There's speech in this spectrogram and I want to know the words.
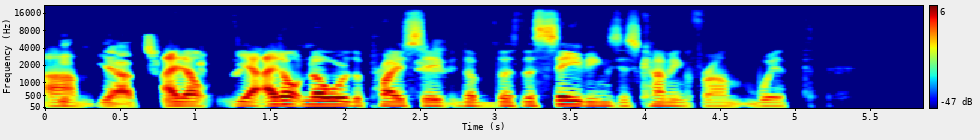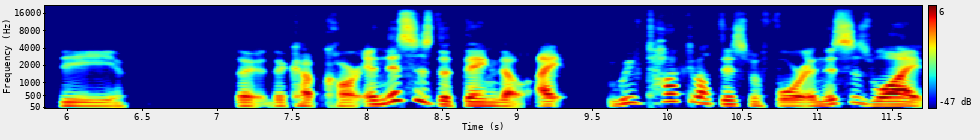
Um, yeah, it's I don't yeah, I don't know where the price save the the the savings is coming from with the the the Cup car, and this is the thing though, I we've talked about this before, and this is why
